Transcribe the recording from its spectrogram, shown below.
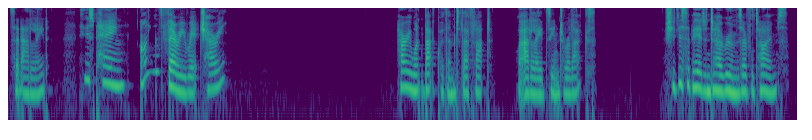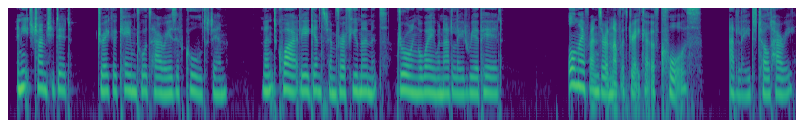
said Adelaide. Who's paying? Aren't you very rich, Harry? Harry went back with them to their flat, where Adelaide seemed to relax. She disappeared into her room several times, and each time she did, Draco came towards Harry as if called to him, leant quietly against him for a few moments, drawing away when Adelaide reappeared. All my friends are in love with Draco, of course, Adelaide told Harry,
